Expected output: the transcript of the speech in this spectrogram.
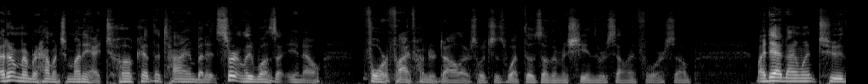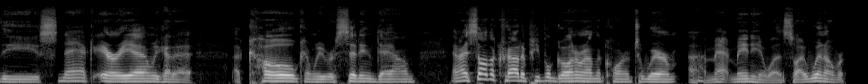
I don't remember how much money I took at the time, but it certainly wasn't, you know, four or five hundred dollars, which is what those other machines were selling for. So my dad and I went to the snack area and we got a, a Coke and we were sitting down and I saw the crowd of people going around the corner to where uh, Mat Mania was. So I went over.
